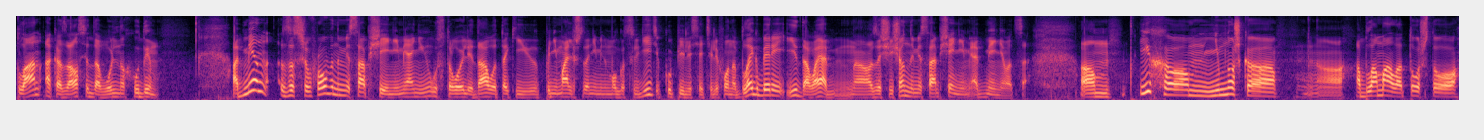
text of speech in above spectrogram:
план оказался довольно худым. Обмен зашифрованными сообщениями они устроили, да, вот такие, понимали, что за ними могут следить, купили себе телефоны BlackBerry и давай а, защищенными сообщениями обмениваться. Их немножко обломало то, что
